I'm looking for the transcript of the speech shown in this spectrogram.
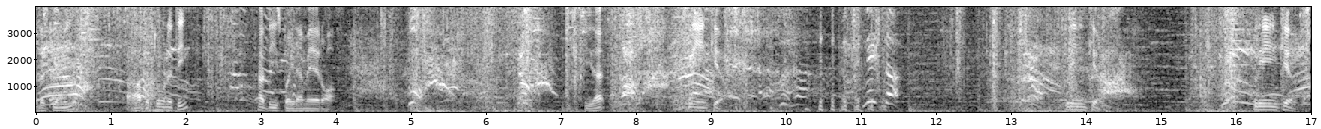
Just give me the opportunity, cut these by them head off. See that? Clean kills. Clean kills. Clean kills.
